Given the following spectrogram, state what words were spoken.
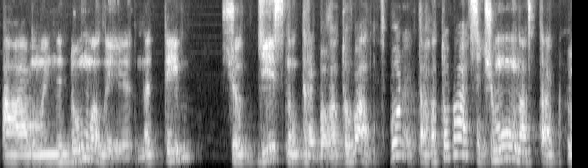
А ми не думали над тим, що дійсно треба готуватися. Ворог та готувався. Чому у нас так е,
